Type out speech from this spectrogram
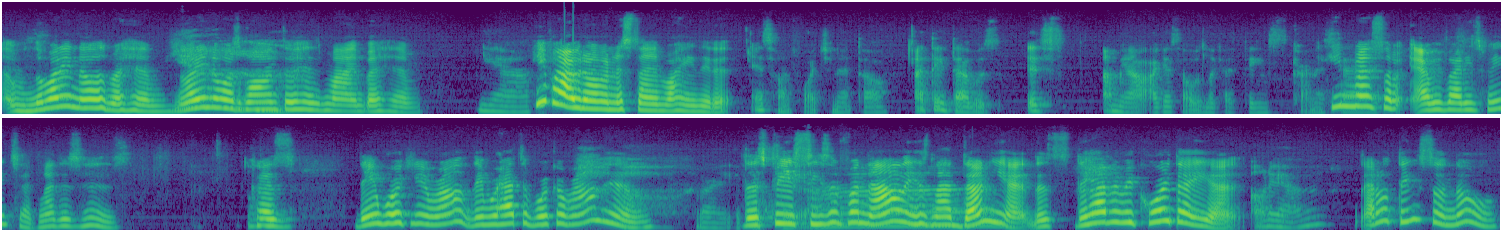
um, nobody knows but him yeah. nobody knows what's going through his mind but him yeah he probably don't understand why he did it it's unfortunate though i think that was it's i mean i, I guess i was looking at things kind of he sad. messed up everybody's paycheck not just his because mm-hmm. they working around they were had to work around him Right. This season finale is not ah. done yet. This they haven't recorded that yet. Oh, they haven't. I don't think so. No.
